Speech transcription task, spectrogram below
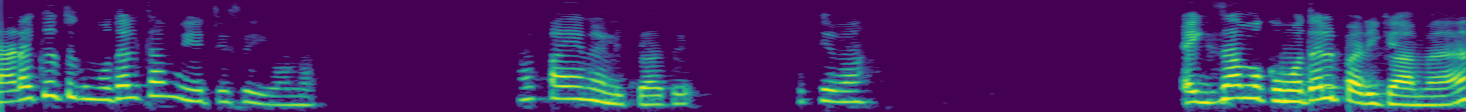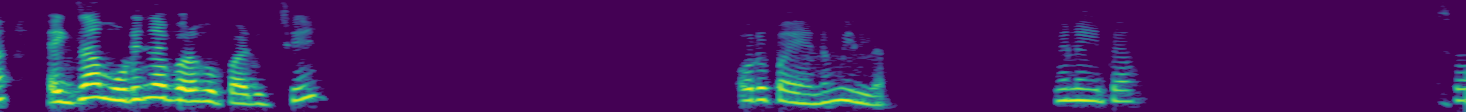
நடக்கிறதுக்கு முதல் தான் முயற்சி செய்யணும். பயனளிக்காது ஓகேவா? எக்ஸாமுக்கு முதல் படிக்காம எக்ஸாம் முடிஞ்ச பிறகு படிச்சு ஒரு பயனும் இல்லை. விளங்கிட்டா சோ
